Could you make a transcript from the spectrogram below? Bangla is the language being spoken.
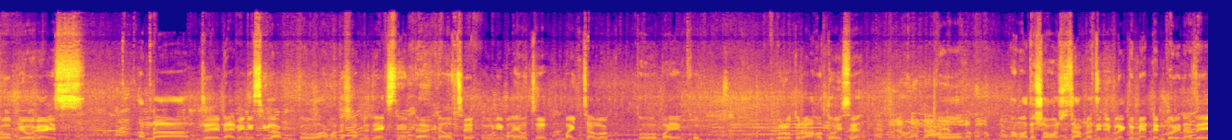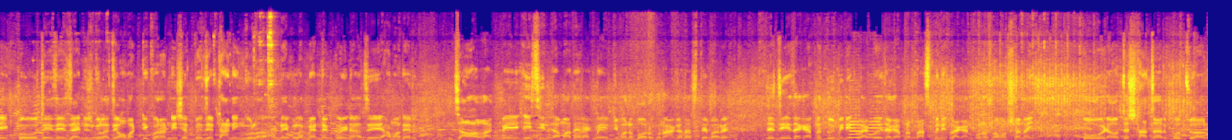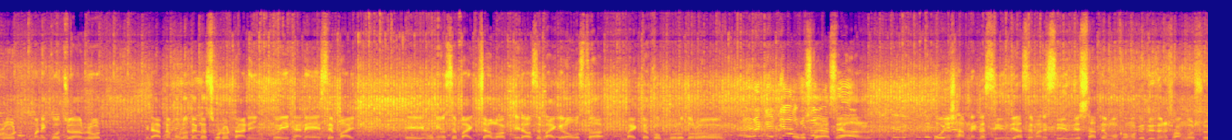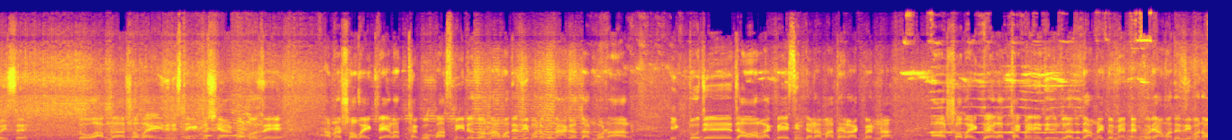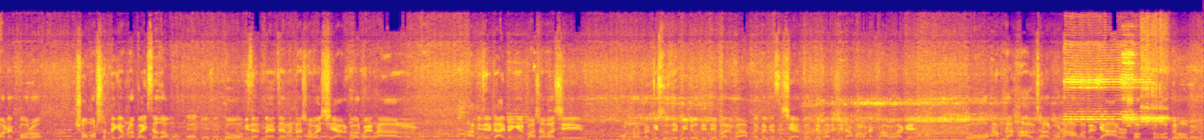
তো প্রিয় গাইস আমরা যে ড্রাইভিংয়ে ছিলাম, তো আমাদের সামনে যে অ্যাক্সিডেন্টটা এটা হচ্ছে, উনি ভাই হচ্ছে বাইক চালক, তো ভাই খুব গুরুতর আহত হয়েছে। তো আমাদের সমস্যা হচ্ছে আমরা জিনিসগুলো একটু মেনটেন করি না, যে একটু যে যে জিনিসগুলো যে ওভারটেক করার নিষেধ, যে টার্নিংগুলো আমরা এগুলো মেনটেন করি না, যে আমাদের যাওয়া লাগবে এই চিন্তা মাথায় রাখলে জীবনে বড় কোনো আঘাত আসতে পারে। যে যে জায়গায় আপনার দুই মিনিট লাগবে, ওই জায়গায় আপনার পাঁচ মিনিট লাগান, কোনো সমস্যা নাই। তো এটা হচ্ছে সাচার কচুয়া রোড মানে কচুয়া রোড এটা আপনার মূলত একটা ছোটো টার্নিং তো এখানে এসে বাইক এই উনি হচ্ছে বাইক চালক, এটা হচ্ছে বাইকের অবস্থা। বাইকটা খুব গুরুতর অবস্থায় আছে, আর ওই সামনে একটা সিএনজি আছে মানে সিএনজির সাথে মুখোমুখি দুজনের সংঘর্ষ হয়েছে তো আমরা সবাই এই জিনিস থেকে একটু শেয়ার করব যে, আমরা সবাই একটু অ্যালার্ট থাকব, পাঁচ মিনিটের জন্য আমাদের জীবনে কোনো আঘাত আনব না। আর একটু যে যাওয়া লাগবে এই চিন্তাটা মাথায় রাখবেন না। আর সবাই একটু অ্যালার্ট থাকবেন। এই জিনিসগুলো যদি আমরা একটু মেনটেন করি, আমাদের জীবনে অনেক বড় সমস্যা থেকে আমরা বাইসে যাব। তো মিজান ভাইয়া চ্যানেলটা সবাই শেয়ার করবেন। আর আমি যে ড্রাইভিংয়ের পাশাপাশি অন্য অন্য কিছু যে ভিডিও দিতে পারি বা আপনাদের কাছে শেয়ার করতে পারি, সেটা আমার অনেক ভালো লাগে। তো আমরা হাল ছাড়বো না, আমাদেরকে আরও শক্ত হতে হবে।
